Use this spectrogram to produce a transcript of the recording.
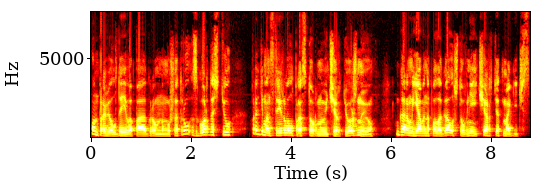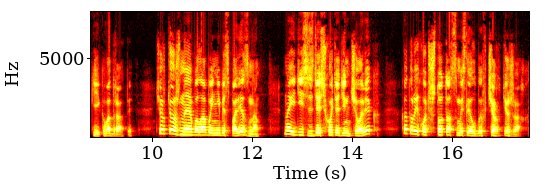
Он провел Дэйва по огромному шатру, с гордостью продемонстрировал просторную чертежную. Гарм явно полагал, что в ней чертят магические квадраты. Чертежная была бы не бесполезна. Найдись здесь хоть один человек, который хоть что-то смыслил бы в чертежах.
